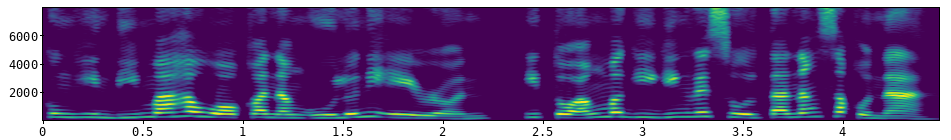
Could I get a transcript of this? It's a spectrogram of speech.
Kung hindi mahawakan ang ulo ni Aaron, ito ang magiging resulta ng sakuna.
